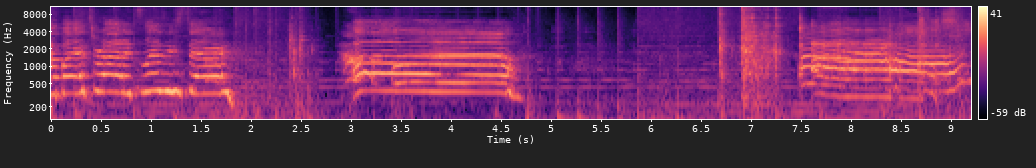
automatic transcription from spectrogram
on by a thread. It's Lizzie's turn. Oh! Ah!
